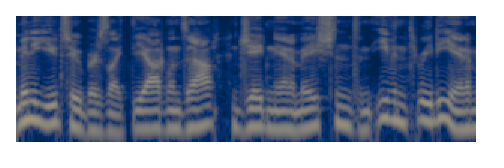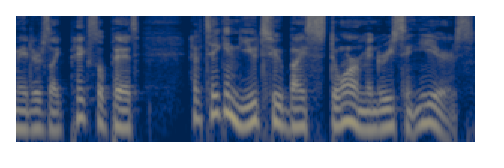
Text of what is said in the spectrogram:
Many YouTubers like The Odd Ones Out, Jaden Animations, and even 3D animators like Pixel Pit have taken YouTube by storm in recent years.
